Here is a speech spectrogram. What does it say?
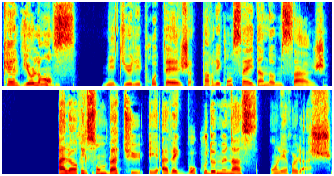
Quelle violence Mais Dieu les protège par les conseils d'un homme sage. Alors ils sont battus et avec beaucoup de menaces, on les relâche.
